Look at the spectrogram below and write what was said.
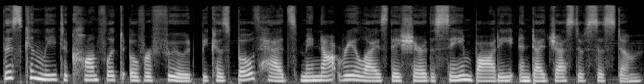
This can lead to conflict over food because both heads may not realize they share the same body and digestive system.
